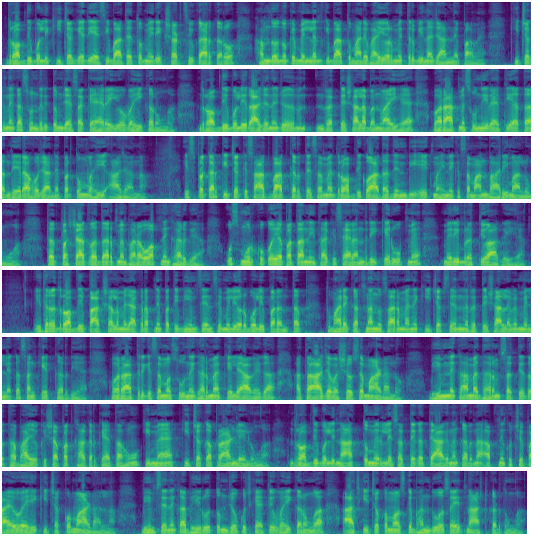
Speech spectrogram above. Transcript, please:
द्रौपदी बोली कीचक यदि ऐसी बात है तो मेरी एक शर्त स्वीकार करो। हम दोनों के मिलन की बात तुम्हारे भाई और मित्र भी न जानने पावे। कीचक ने कहा सुंदरी तुम जैसा कह रही हो, वही करूँगा। द्रौपदी बोली, राजा ने जो नृत्यशाला बनवाई है, वह रात में सुनी रहती है, अतः अंधेरा हो जाने पर तुम वही आ जाना। इस प्रकार कीचक के साथ बात करते समय द्रौपदी को आधा दिन भी एक महीने के समान भारी मालूम हुआ। तत्पश्चात वह दर्प में भरा हुआ अपने घर गया। उस मूर्ख को यह पता नहीं था कि सैरंद्री के रूप में मेरी मृत्यु आ गई है। इधर द्रौपदी पाकशाला में जाकर अपने पति भीमसेन से मिली और बोली, परंतप, तुम्हारे कथनानुसार मैंने कीचक से नृत्यशाला में मिलने का संकेत कर दिया है। वह रात्रि के समय सूने घर में अकेले आवेगा, अतः आज अवश्य उसे मार डालो भीम ने कहा, मैं धर्म, सत्य तथा भाइयों की शपथ खाकर कहता हूँ कि मैं कीचक का प्राण ले लूँगा द्रौपदी बोली, नाथ, तुम मेरे लिए सत्य का त्याग न करना, अपने को छिपाए हुए ही कीचक को मार डालना भीमसेन ने कहा, भीरू, तुम जो कुछ कहते हो वही करूँगा। आज कीचक को मैं उसके बंधुओं सहित नाश कर दूँगा।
